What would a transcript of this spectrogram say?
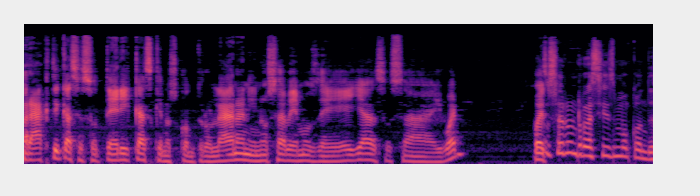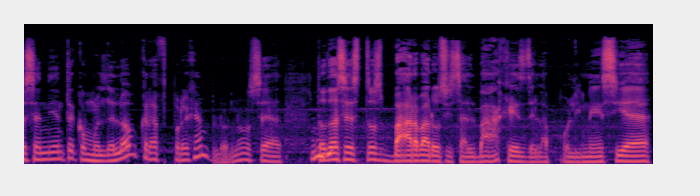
prácticas esotéricas que nos controlaran y no sabemos de ellas, o sea, y bueno, pues, ser un racismo condescendiente como el de Lovecraft, por ejemplo, ¿no? O sea, todos estos bárbaros y salvajes de la Polinesia,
